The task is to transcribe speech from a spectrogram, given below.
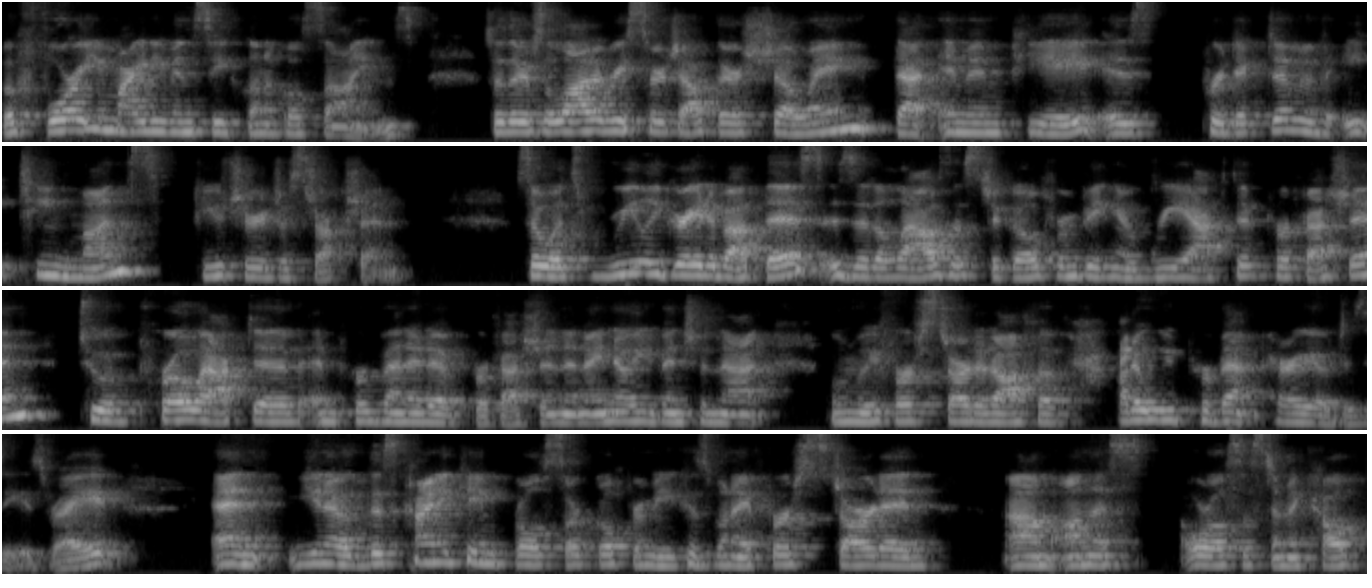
before you might even see clinical signs so there's a lot of research out there showing that mmp8 is predictive of 18 months future destruction So what's really great about this is it allows us to go from being a reactive profession to a proactive and preventative profession. And I know you mentioned that when we first started off of how do we prevent perio disease, right? And you know, this kind of came full circle for me because when I first started um, on this oral systemic health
